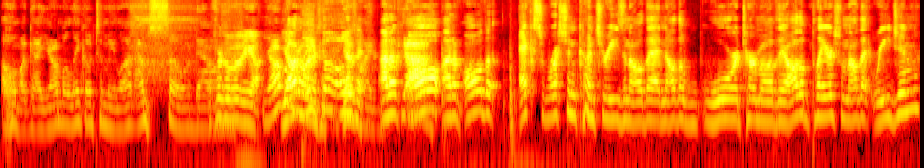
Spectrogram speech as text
Oh my God, Yarmolenko to Milan. I'm so down. First of all, yeah. Y'all Y'all don't understand. oh Y'all my understand. out of God. all out of all the ex-Russian countries and all that, and all the war turmoil of there, all the players from all that region,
